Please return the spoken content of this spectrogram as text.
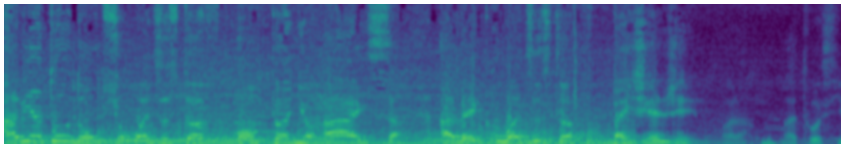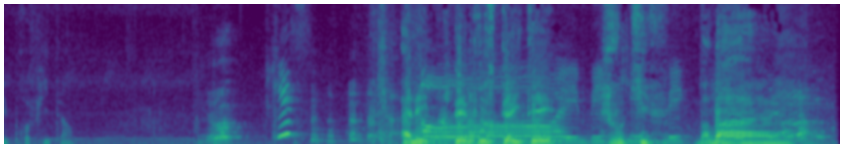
A bientôt donc sur What the Stuff Open Your Eyes avec What the Stuff by GLG. Voilà, bah, toi aussi profite. hein. Allez, Oh, paix et prospérité, je vous kiffe. Bye bye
